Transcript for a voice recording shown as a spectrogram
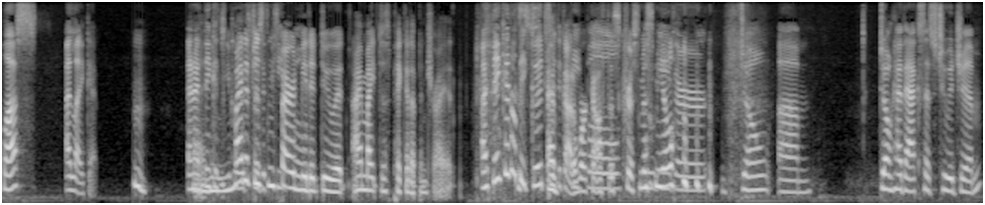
Plus, I like it. Hmm. And I think you, it's you might have just inspired people- me to do it. I might just pick it up and try it. I think it'll be good for I've the gotta work off this Christmas meal. don't um, don't have access to a gym,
